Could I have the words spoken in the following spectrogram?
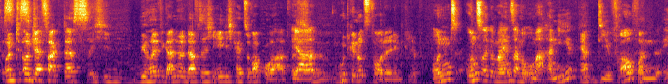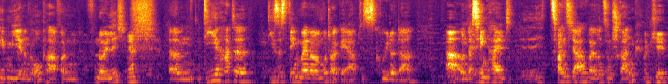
Das, Und, das und der Fakt, dass ich mir häufiger anhören darf, dass ich eine Ähnlichkeit zu Rocco habe. was, Ja. äh, Gut genutzt wurde in dem Clip. Und unsere gemeinsame Oma Hanni, Ja. die Frau von eben jenen Opa von neulich, Ja. ähm, die hatte dieses Ding meiner Mutter geerbt, dieses Grüne da. Ah, Und das hing halt äh, 20 Jahre bei uns im Schrank. Okay.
